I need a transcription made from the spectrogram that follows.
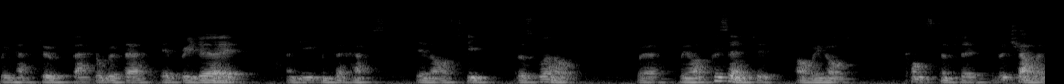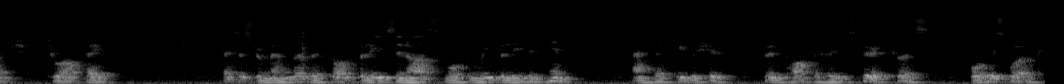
we have to battle with that every day and even perhaps in our sleep as well, where we are presented, are we not, constantly a challenge to our faith. Let us remember that God believes in us more than we believe in Him, and that He wishes to impart the Holy Spirit to us for His work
